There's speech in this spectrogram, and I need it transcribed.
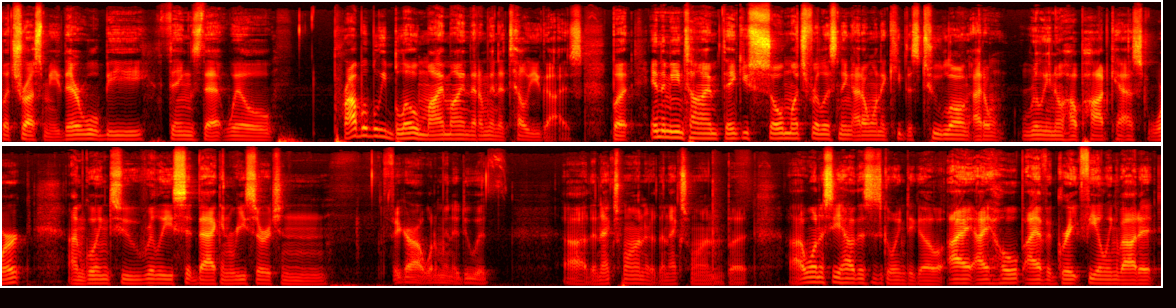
But trust me, there will be things that will probably blow my mind that I'm going to tell you guys. But in the meantime, thank you so much for listening. I don't want to keep this too long. I don't really know how podcasts work. I'm going to really sit back and research and figure out what I'm going to do with uh, the next one or the next one. But I want to see how this is going to go. I, I hope I have a great feeling about it,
